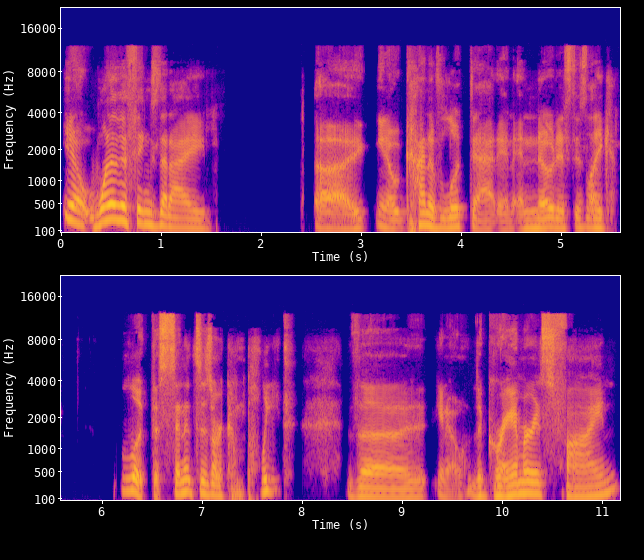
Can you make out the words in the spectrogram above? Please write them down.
you know, one of the things that I uh, you know kind of looked at and, and noticed is like, look, the sentences are complete the you know the grammar is fine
